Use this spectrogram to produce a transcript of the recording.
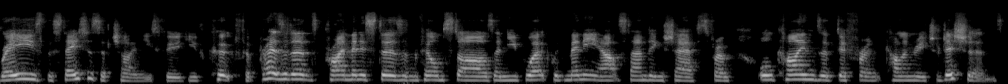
raise the status of Chinese food. You've cooked for presidents, prime ministers, and film stars, and you've worked with many outstanding chefs from all kinds of different culinary traditions.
